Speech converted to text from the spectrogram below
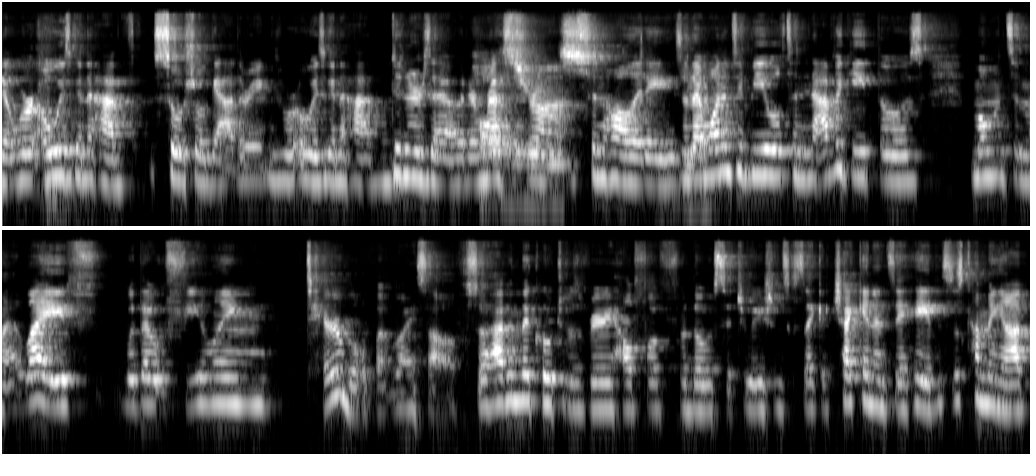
know, we're always going to have social gatherings. We're always going to have dinners out and restaurants and holidays. And I wanted to be able to navigate those moments in my life without feeling terrible about myself. So having the coach was very helpful for those situations because I could check in and say, "Hey, this is coming up.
